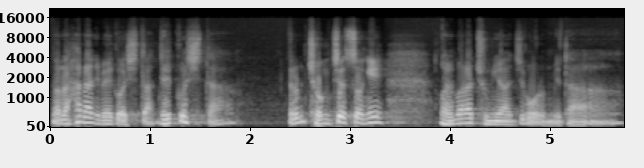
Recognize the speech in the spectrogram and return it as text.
너는 하나님의 것이다. 내 것이다. 여러분 정체성이 얼마나 중요한지 모릅니다.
